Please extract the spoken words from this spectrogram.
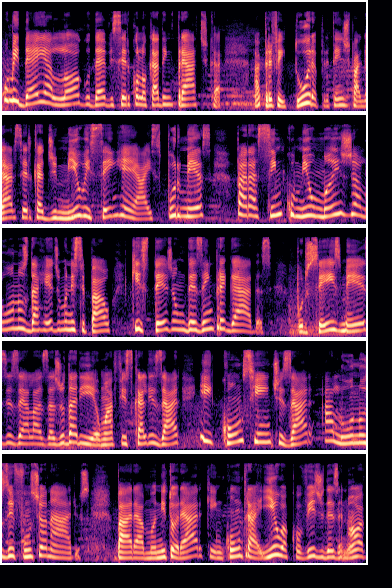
uma ideia logo deve ser colocada em prática. A prefeitura pretende pagar cerca de R$ 1.100 por mês para 5 mil mães de alunos da rede municipal que estejam desempregadas. Por seis meses, elas ajudariam a fiscalizar e conscientizar alunos e funcionários. Para monitorar quem contraiu a Covid-19,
